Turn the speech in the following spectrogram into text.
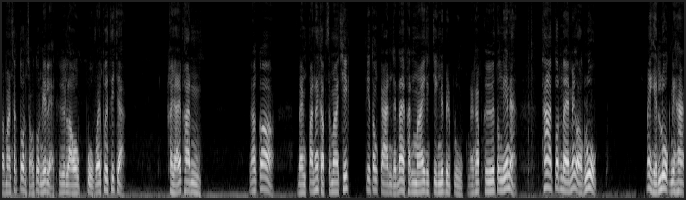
ประมาณสักต้น 2 ต้นนี่แหละ คือเราปลูกไว้เพื่อที่จะขยายพันธุ์ แล้วก็แบ่งปันให้กับสมาชิกที่ต้องการจะได้พันไม้จริงๆนี่เป็นปลูกนะครับ คือตรงนี้เนี่ยถ้าต้นใดไม่ออกลูก ไม่เห็นลูกเนี่ยฮะ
